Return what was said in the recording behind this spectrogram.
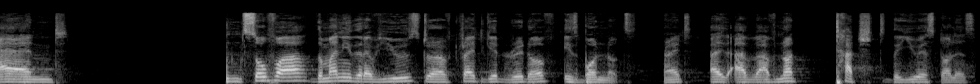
And so far, the money that I've used or I've tried to get rid of is bond notes, right? I, I've, I've not touched the US dollars.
